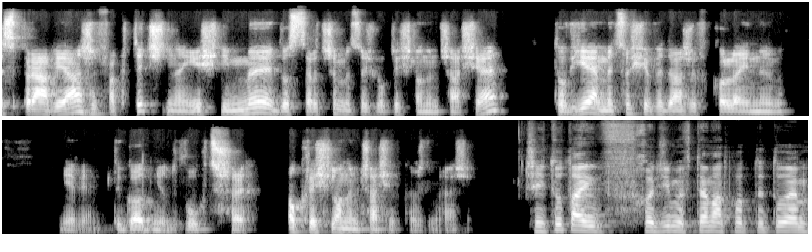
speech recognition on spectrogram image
sprawia, że faktycznie, jeśli my dostarczymy coś w określonym czasie, to wiemy, co się wydarzy w kolejnym, nie wiem, tygodniu, dwóch, trzech, określonym czasie w każdym razie. Czyli tutaj wchodzimy w temat pod tytułem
